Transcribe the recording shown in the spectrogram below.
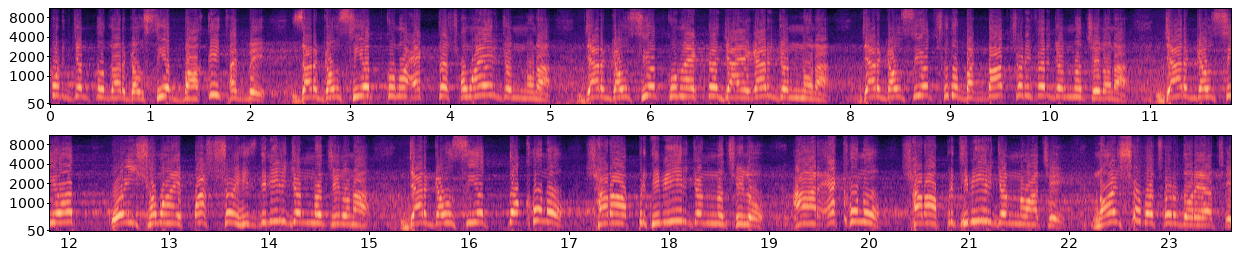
পর্যন্ত যার গাউসিয়ত বাকি থাকবে, যার গাউসিয়ত কোনো একটা সময়ের জন্য না, যার গাউসিয়ত কোনো একটা জায়গার জন্য না যার গাউসিয়ত শুধু বাগদাদ শরীফের জন্য ছিল না, যার গাউসিয়ত ওই সময় পাঁচশো হিজড়ির জন্য ছিল না, যার গাউসিয়ত তখনও সারা পৃথিবীর জন্য ছিল আর এখনও সারা পৃথিবীর জন্য আছে, নয়শো বছর ধরে আছে,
